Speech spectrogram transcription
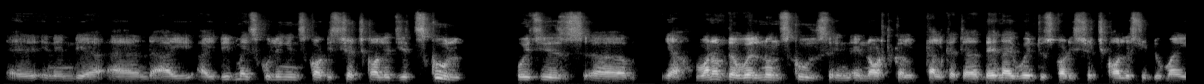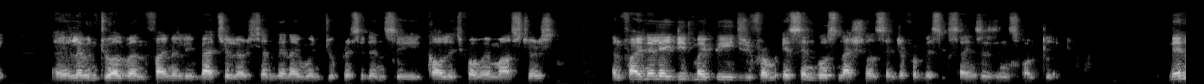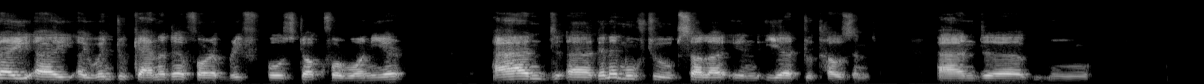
in India, and I, I did my schooling in Scottish Church Collegiate School, which is uh, yeah one of the well-known schools in, in North Cal- Calcutta. Then I went to Scottish Church College to do my uh, 11, 12, and finally bachelor's, and then I went to Presidency College for my master's. And finally, I did my PhD from SN Bose National Center for Basic Sciences in Salt Lake. Then I, I, I went to Canada for a brief postdoc for one year and uh, then I moved to Uppsala in year 2000. And uh, mm,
